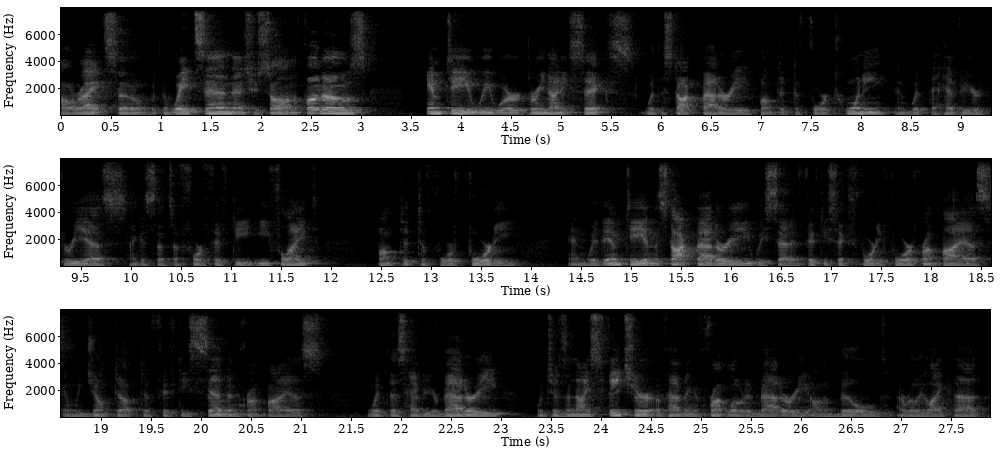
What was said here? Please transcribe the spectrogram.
All right, so with the weights in, as you saw in the photos, empty, we were 396. With the stock battery, bumped it to 420. And with the heavier 3S, I guess that's a 450 E-Flite, bumped it to 440. And with empty and the stock battery, we set at 5644 front bias and we jumped up to 57 front bias with this heavier battery, which is a nice feature of having a front loaded battery on a build. I really like that.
